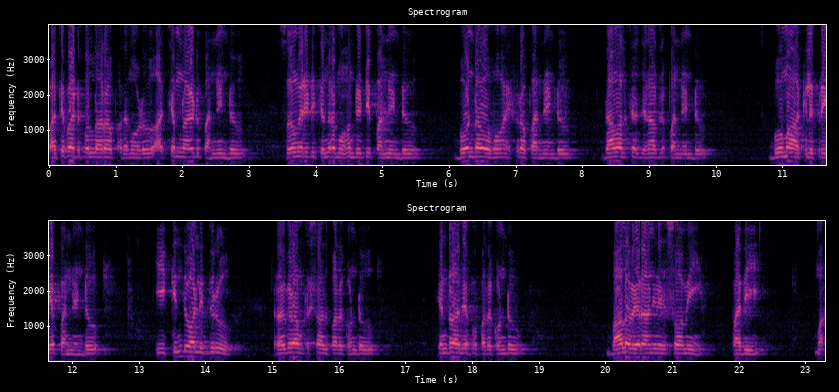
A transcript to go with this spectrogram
పత్తిపాటి పుల్లారావు పదమూడు అచ్చెంనాయుడు పన్నెండు సోమిరెడ్డి చంద్రమోహన్ రెడ్డి పన్నెండు బోండా ఉమామహేశ్వరరావు పన్నెండు దామలచ జనార్దన్ పన్నెండు భూమా అఖిలప్రియ పన్నెండు. ఈ కింది వాళ్ళిద్దరూ రఘురామకృష్ణాది పదకొండు చంద్రరాజప్ప పదకొండు బాల వీరాంజనేయ స్వామి పది మ-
